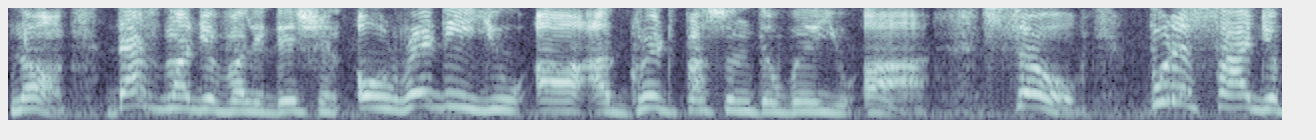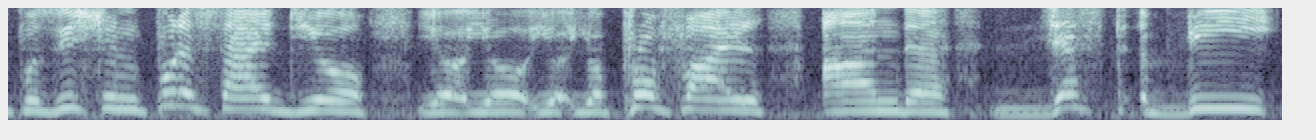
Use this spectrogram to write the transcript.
No, that's not your validation. Already you are a great person the way you are. So put aside your position, put aside your your your your, your profile and uh, just be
